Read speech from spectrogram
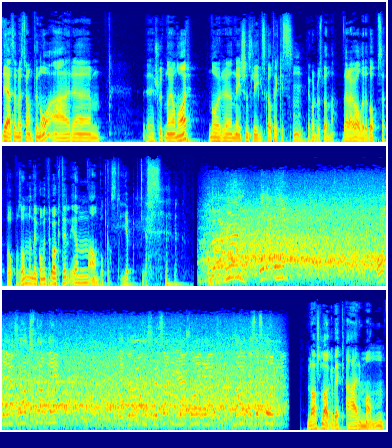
det jeg ser mest fram til nå, er eh, eh, slutten av januar. Når eh, Nations League skal trekkes. Mm. Det kommer til å bli spennende. Der er jo allerede oppsettet opp og sånn, men det kommer vi tilbake til i en annen podkast. Yep. Yes. Og den er lur, og det er mål! Og det er Frank Strandli. Dette mye for laget som skårer. Lars Lagerbäck er mannen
